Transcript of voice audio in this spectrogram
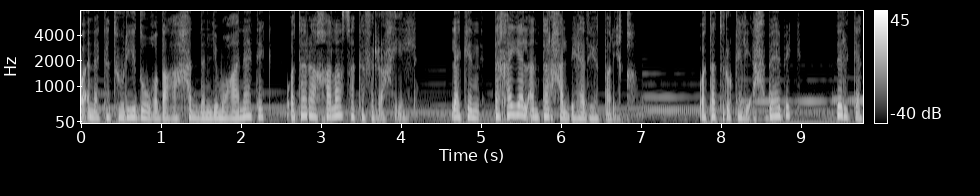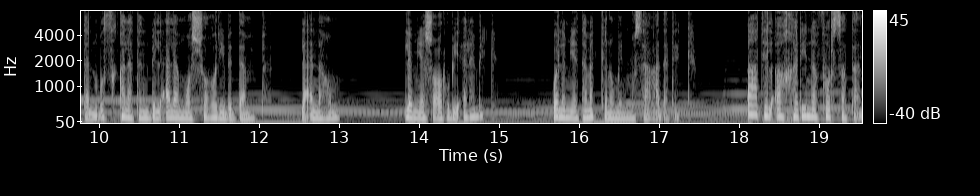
وأنك تريد وضع حدا لمعاناتك وترى خلاصك في الرحيل. لكن تخيل أن ترحل بهذه الطريقة وتترك لأحبابك تركة مثقلة بالألم والشعور بالذنب لأنهم لم يشعروا بألمك ولم يتمكنوا من مساعدتك. اعط الآخرين فرصة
